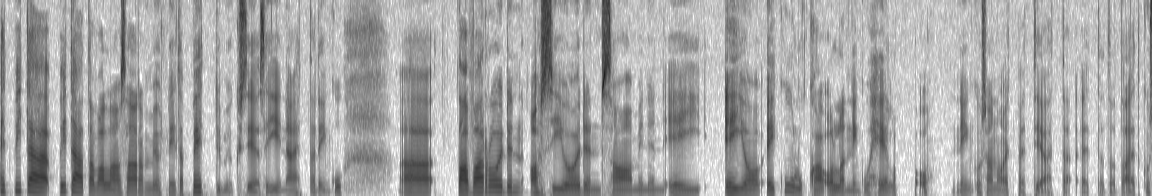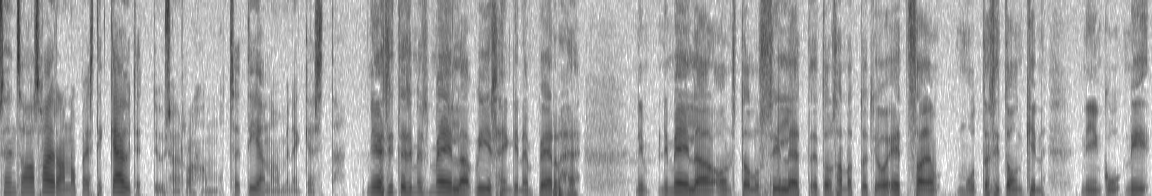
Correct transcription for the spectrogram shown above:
Et pitää, pitää tavallaan saada myös niitä pettymyksiä siinä, että niinku, ää, tavaroiden, asioiden saaminen ei, ei, ole, ei kuulukaan olla niinku helppoa. Niin kuin sanoit Petja, että, että, tota, että kun sen saa sairaan nopeasti käytettyä sen rahan, mutta se tienaaminen kestää. Niin ja sitten esimerkiksi meillä viishenkinen perhe, niin, niin meillä on sitten ollut silleen, että, että on sanottu, että joo et saa, ja, mutta sitten onkin niin kuin, niin,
